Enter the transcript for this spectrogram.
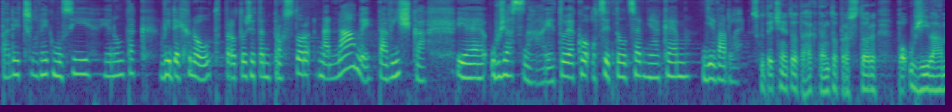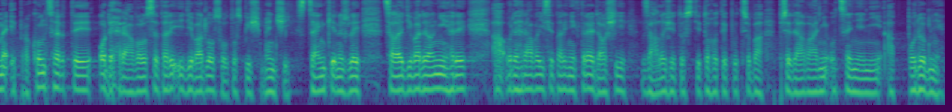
tady člověk musí jenom tak vydechnout, protože ten prostor nad námi, ta výška, je úžasná. Je to jako ocitnout se v nějakém divadle. Skutečně je to tak, tento prostor používáme i pro koncerty, odehrávalo se tady i divadlo, jsou to spíš menší scénky nežli celé divadelní hry a odehrávají se tady některé další záležitosti toho typu třeba předávání ocenění a podobně.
